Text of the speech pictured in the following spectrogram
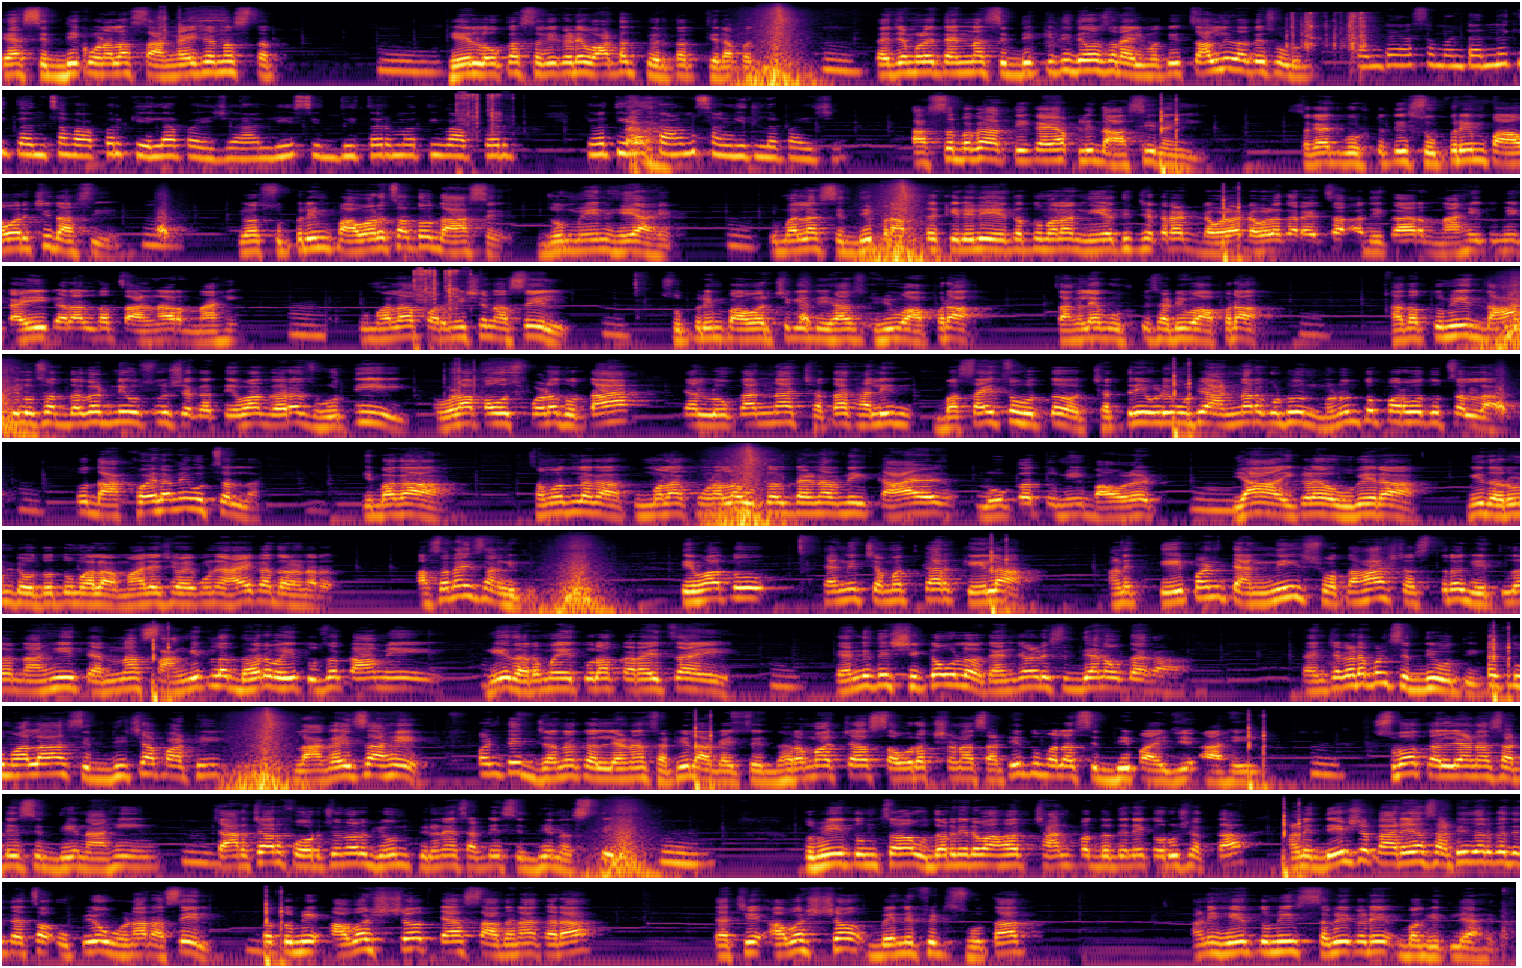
त्या सिद्धी कोणाला सांगायच्या नसतात हम्म. हे लोक सगळीकडे वाटत फिरतात हम्म. त्याच्यामुळे त्यांना सिद्धी किती दिवस राहील मग ती चालली जाते सोडून पण ते असं म्हणतात ना की त्यांचा वापर केला पाहिजे आली सिद्धी तर मग ती वापर किंवा तिला काम सांगितलं पाहिजे असं बघा ती काही आपली दासी नाही सगळ्यात गोष्ट ती सुप्रीम पॉवरची दासी आहे. किंवा सुप्रीम पॉवरचा तो दास आहे जो मेन हे आहे. तुम्हाला सिद्धी प्राप्त केलेली आहे तर तुम्हाला नियती चक्रात ढवळाढवळ करायचा अधिकार नाही तुम्ही काही कराल तर चालणार नाही. तुम्हाला परमिशन असेल. सुप्रीम पॉवरची की ही वापरा चांगल्या गोष्टीसाठी वापरा. आता तुम्ही दहा किलोचा दगड नाही उचलू शकत. तेव्हा गरज होती. एवढा पाऊस पडत होता. त्या लोकांना छताखाली बसायचं होतं. छत्री एवढी मोठी आणणार कुठून? म्हणून तो पर्वत उचलला. तो दाखवायला नाही उचलला. की बघा समजलं का? तुम्हाला कोणाला उचलता येणार नाही? काय? लोक तुम्ही बावळट. या इकडे उभे राहा. मी धरून ठेवतो तुम्हाला. माझ्याशिवाय कोणी आहे का धरणार? असं नाही सांगितलं. तेव्हा तो त्यांनी चमत्कार केला. आणि ते पण त्यांनी स्वतः शस्त्र घेतलं नाही. त्यांना सांगितलं धर भाई तुझं काम आहे. हे धर्म आहे तुला करायचं आहे. त्यांनी ते शिकवलं. त्यांच्याकडे सिद्ध्या नव्हत्या का? त्यांच्याकडे पण सिद्धी होती. तुम्हाला सिद्धीच्या पाठी लागायचं आहे पण ते जनकल्याणासाठी लागायचे. धर्माच्या संरक्षणासाठी तुम्हाला सिद्धी पाहिजे आहे. स्वकल्याणासाठी सिद्धी नाही. चार चार फॉर्च्युनर घेऊन फिरण्यासाठी सिद्धी नसते. तुम्ही तुमचा उदरनिर्वाह छान पद्धतीने करू शकता आणि देश कार्यासाठी जर कधी त्याचा उपयोग होणार असेल तर तुम्ही अवश्य त्या साधना करा. त्याचे अवश्य बेनिफिट्स होतात. आणि हे तुम्ही सगळीकडे बघितले आहेत.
